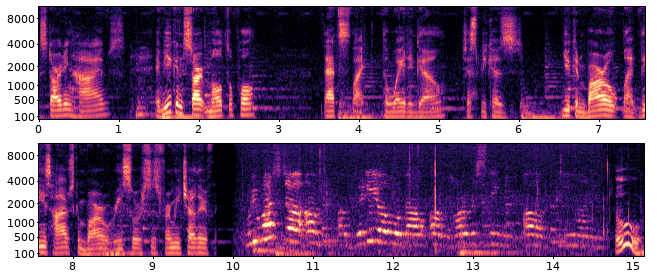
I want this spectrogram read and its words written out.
starting hives. If you can start multiple, that's like the way to go. Just because you can borrow, like these hives can borrow resources from each other. We watched a, um, a video about um, harvesting uh, bee honey. Ooh,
